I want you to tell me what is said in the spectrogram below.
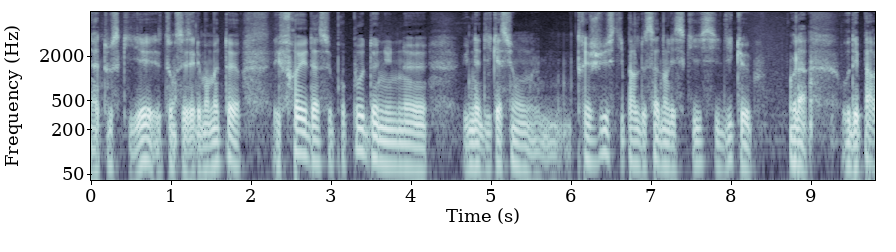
à, tout ce qui est sont ces éléments moteurs. Et Freud, à ce propos, donne une, une indication très juste. Il parle de ça dans l'esquisse. Il dit que voilà, au départ,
